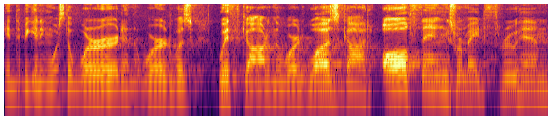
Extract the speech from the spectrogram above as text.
In the beginning was the Word, and the Word was with God, and the Word was God. All things were made through him,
